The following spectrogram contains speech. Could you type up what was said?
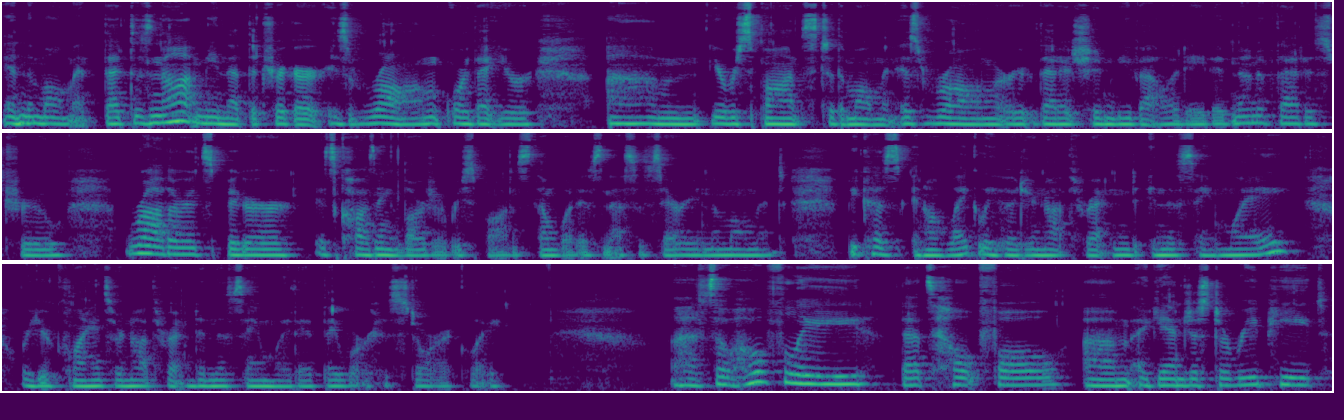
in the moment. That does not mean that the trigger is wrong or that your um, your response to the moment is wrong or that it shouldn't be validated. None of that is true. Rather, it's bigger, it's causing a larger response than what is necessary in the moment because in all likelihood, you're not threatened in the same way or your clients are not threatened in the same way that they were historically. Uh, so hopefully that's helpful. Um, again, just to repeat,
